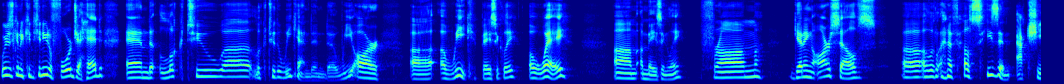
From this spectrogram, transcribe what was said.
we're just going to continue to forge ahead and look to uh, look to the weekend. And uh, we are uh, a week basically away, um, amazingly, from getting ourselves a little NFL season action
